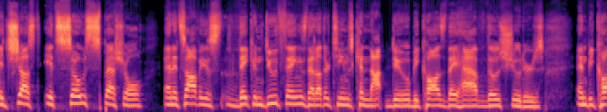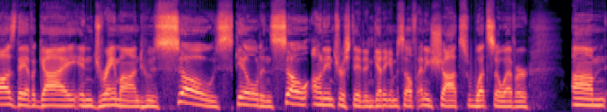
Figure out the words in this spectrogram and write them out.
It's just it's so special and it's obvious they can do things that other teams cannot do because they have those shooters and because they have a guy in Draymond who's so skilled and so uninterested in getting himself any shots whatsoever Um,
